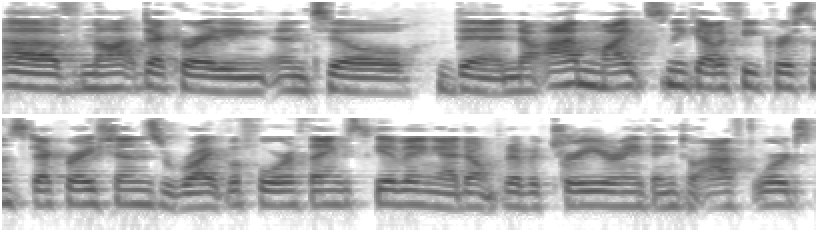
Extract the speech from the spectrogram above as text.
of not decorating until then. Now I might sneak out a few Christmas decorations right before Thanksgiving. I don't put up a tree or anything till afterwards.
